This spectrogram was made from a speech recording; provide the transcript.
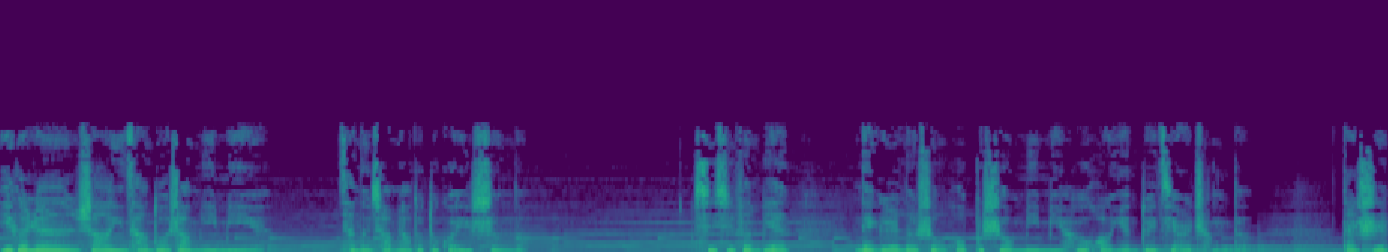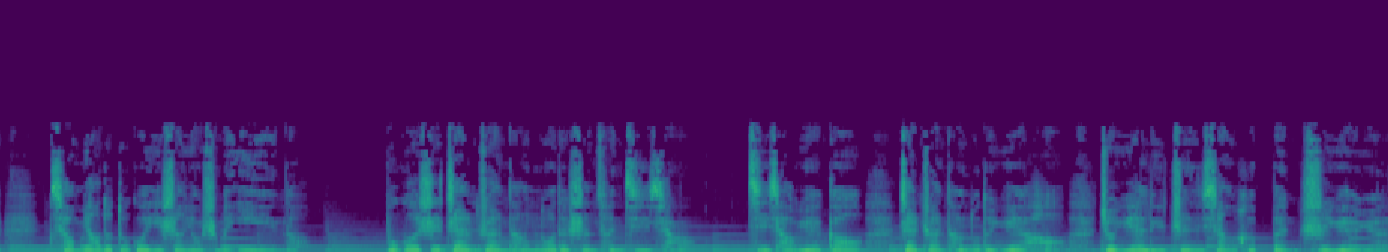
一个人需要隐藏多少秘密？才能巧妙的度过一生呢？细细分辨，哪个人的生活不是由秘密和谎言堆积而成的？但是，巧妙的度过一生有什么意义呢？不过是辗转腾挪的生存技巧，技巧越高，辗转腾挪的越好，就越离真相和本质越远。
